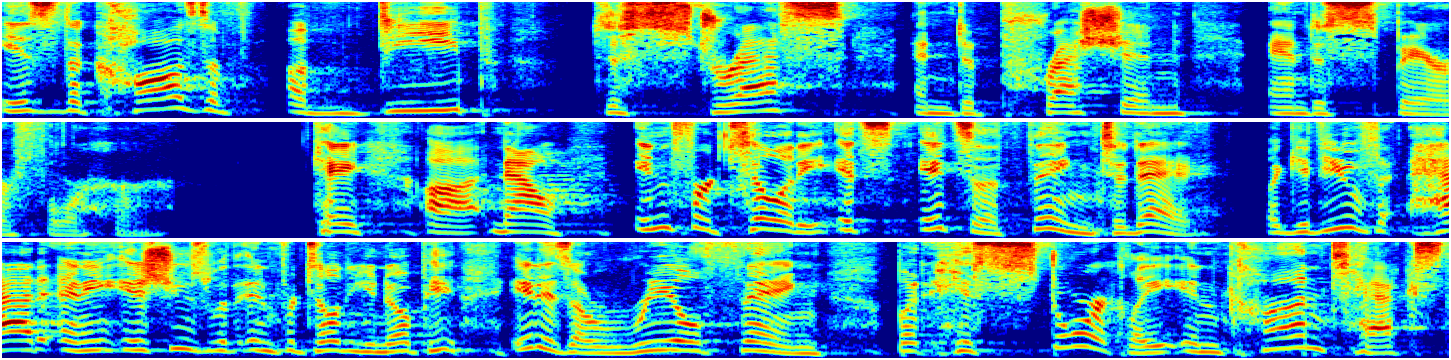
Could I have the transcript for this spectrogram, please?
is the cause of, of deep distress and depression and despair for her. Okay, uh, now infertility, it's, it's a thing today. Like if you've had any issues with infertility, you know it is a real thing. But historically, in context,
